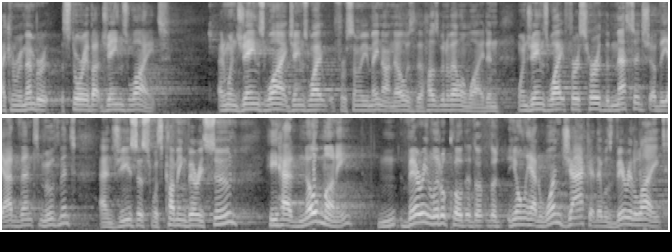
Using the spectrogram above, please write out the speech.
I can remember a story about James White. And when James White, James White, for some of you may not know, is the husband of Ellen White. And when James White first heard the message of the Advent movement and Jesus was coming very soon, he had no money, very little clothing. The, the, he only had one jacket that was very light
